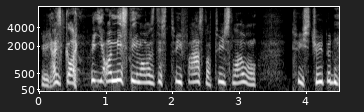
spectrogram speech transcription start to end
Here he goes, got him. I missed him. I was just too fast or too slow or too stupid.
